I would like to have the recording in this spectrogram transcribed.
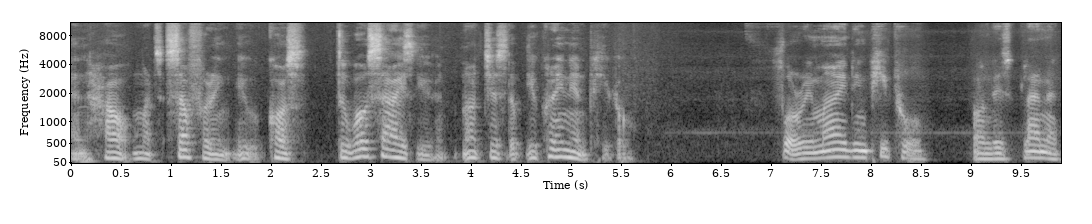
and how much suffering it will cause to both sides, even, not just the Ukrainian people. For reminding people on this planet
